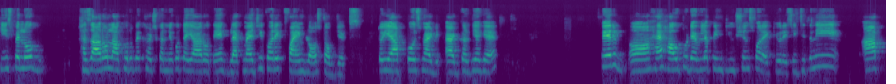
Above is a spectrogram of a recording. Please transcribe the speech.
कि इस पे लोग हज़ारों लाखों रुपए खर्च करने को तैयार होते हैं एक ब्लैक मैजिक और एक फाइंड लॉस्ट ऑब्जेक्ट्स तो ये आपको इसमें ऐड कर दिया गया है। फिर आ, है how to develop intuitions for accuracy जितनी आप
